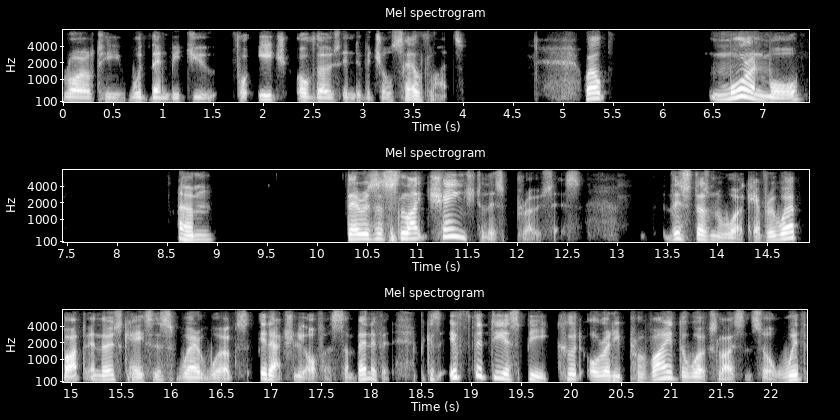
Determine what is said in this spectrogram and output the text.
royalty would then be due for each of those individual sales lines. Well, more and more, um, there is a slight change to this process. This doesn't work everywhere, but in those cases where it works, it actually offers some benefit. Because if the DSP could already provide the works licensor with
